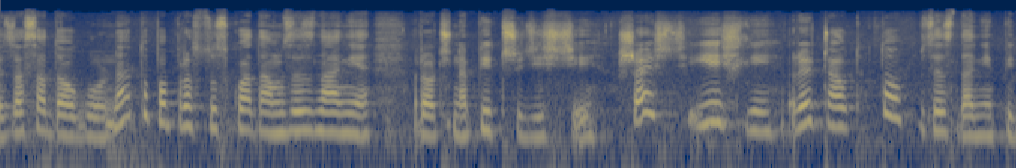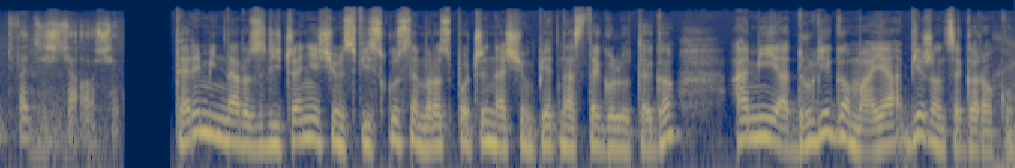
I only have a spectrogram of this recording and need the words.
y, zasady ogólne, to po prostu składam zeznanie roczne PIT-36. Jeśli ryczałt, to zeznanie PIT-28. Termin na rozliczenie się z fiskusem rozpoczyna się 15 lutego, a mija 2 maja bieżącego roku.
